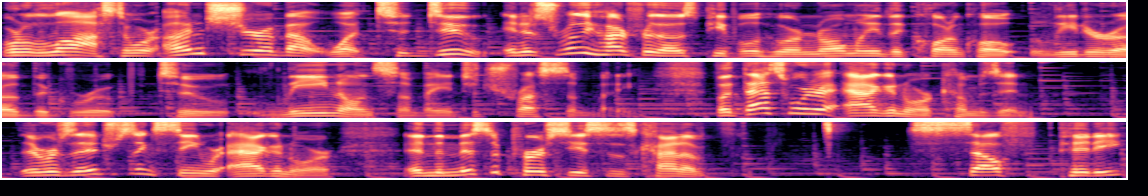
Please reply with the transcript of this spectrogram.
we're lost and we're unsure about what to do. And it's really hard for those people who are normally the quote unquote leader of the group to lean on somebody and to trust somebody. But that's where Agenor comes in there was an interesting scene where Agenor, in the midst of Perseus's kind of self pity,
